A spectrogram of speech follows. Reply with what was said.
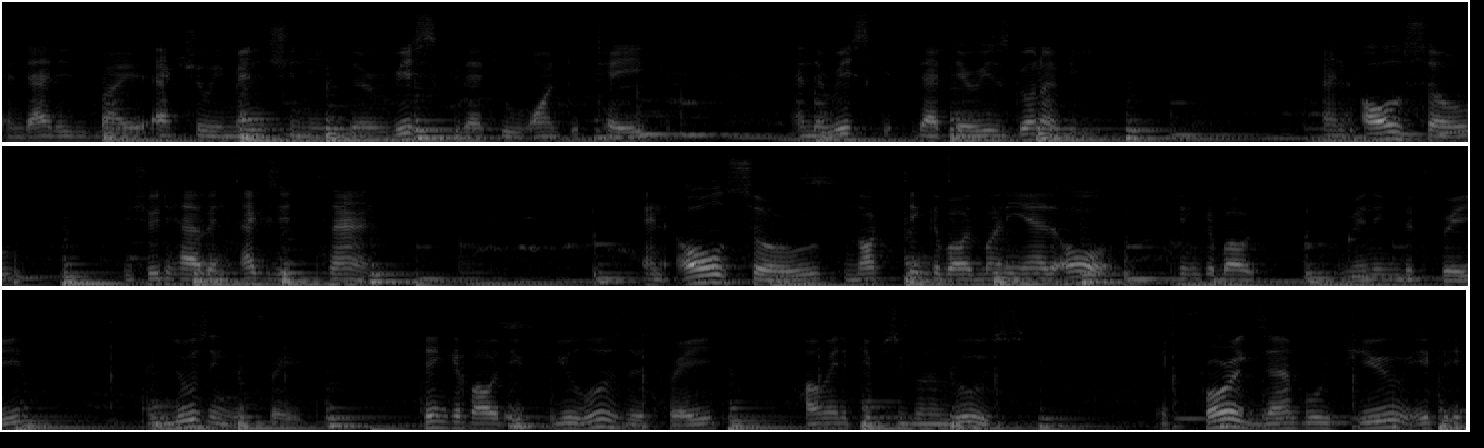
and that is by actually mentioning the risk that you want to take and the risk that there is gonna be and also you should have an exit plan and also not think about money at all. Think about winning the trade and losing the trade. Think about if you lose the trade, how many pips you're gonna lose. If, for example, if you if, if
